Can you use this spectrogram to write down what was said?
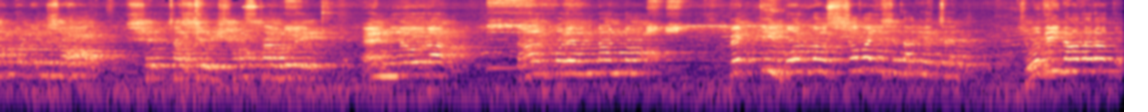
সংগঠন সহ স্বেচ্ছাসেবী সংস্থাগুলি এনজিওরা, তারপরে অন্যান্য ব্যক্তি বর্গ সবাই এসে দাঁড়িয়েছেন। যদি না দাঁড়াতো,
